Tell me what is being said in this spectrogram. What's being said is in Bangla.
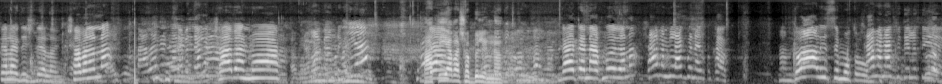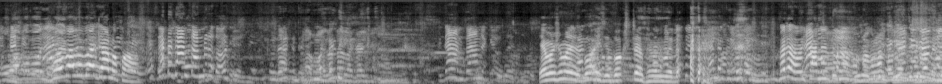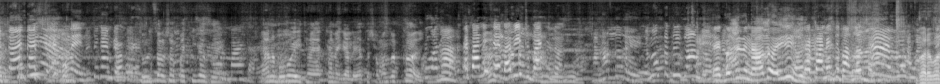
তেলাই দিস তেলাই। সাবান না? সাবান মগ। হাতি আবার সব ডলেন না। গায়েতে নাক মুয়ে জানা সাবান লাগবে না একটু খাও। দল ইচ্ছে মতো। সাবান আজকে দিলে তুই। বাবা বাবা গেল কা একটা গান তো আপনারা ধরবেন গান গান এমন সময় বয়সে বক্সটা থামানো যায় না বেটা ওই কানের দুটো কথাগুলো বলে দিবি চুলচাল সব ঠিক আছে কেন বউই থাকে একখানে গেলে এত সমাজ রক্ষা হয় একবার যদি না তো ঘরে কর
